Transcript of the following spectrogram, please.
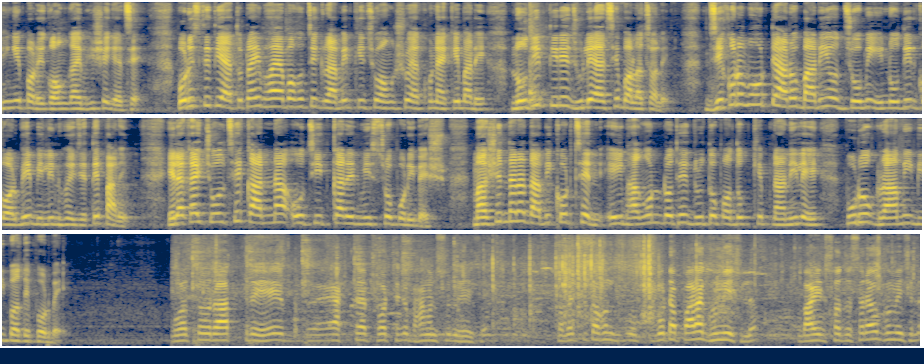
ভেঙে পড়ে, গঙ্গায় ভেসে গেছে। পরিস্থিতি এতটাই ভয়াবহ যে গ্রামের কিছু অংশ এখন একেবারে নদীর তীরে ঝুলে আছে বলা চলে। যে কোনো মুহূর্তে আরও বাড়ি ও জমি নদীর গর্ভে বিলীন হয়ে যেতে পারে। এলাকায় চলছে কান্না ও চিৎকারের মিশ্র পরিবেশ। বাসিন্দারা দাবি করছেন, এই ভাঙন রোধে দ্রুত পদক্ষেপ না নিলে পুরো গ্রামই বিপদে পড়বে। গত রাত্রে একটার পর থেকে ভাঙন শুরু হয়েছে। তবে তখন গোটা পাড়া ঘুমিয়েছিল, বাড়ির সদস্যরাও ঘুমিয়েছিল।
